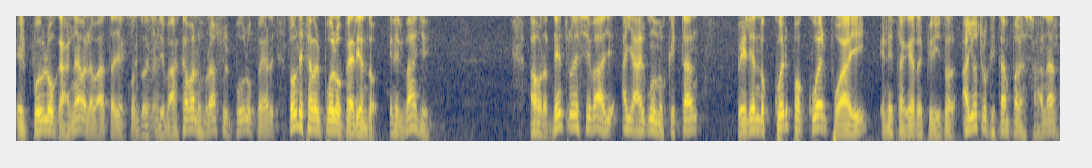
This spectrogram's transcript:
el pueblo ganaba la batalla. Cuando se le bajaban los brazos, el pueblo perdía. ¿Dónde estaba el pueblo peleando? En el valle. Ahora, dentro de ese valle hay algunos que están peleando cuerpo a cuerpo ahí en esta guerra espiritual. Hay otros que están para sanar.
